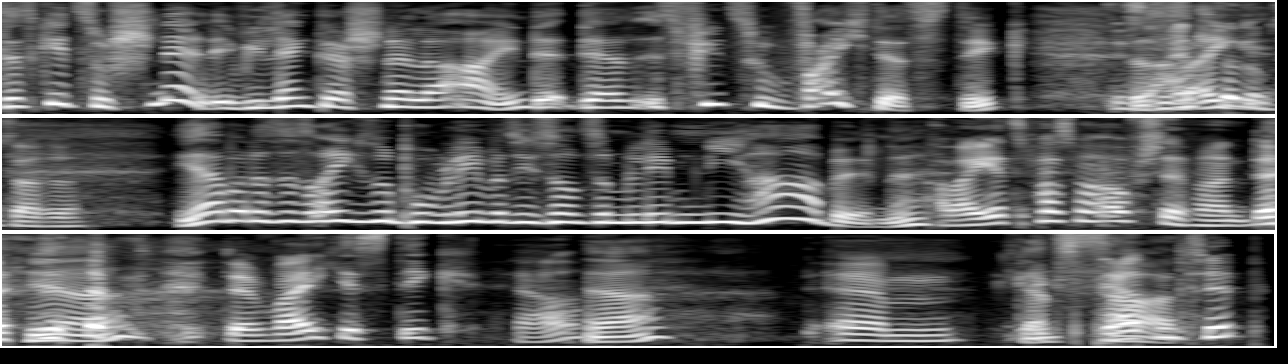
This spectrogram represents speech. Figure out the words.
das geht so schnell, irgendwie lenkt er schneller ein. Der, der ist viel zu weich, der Stick. Ist das Einstellungssache. Ja, aber das ist eigentlich so ein Problem, was ich sonst im Leben nie habe. Ne? Aber jetzt pass mal auf, Stefan. Der, Ja. der weiche Stick, ja. Ja, Ähm, Ganz Expertentipp.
